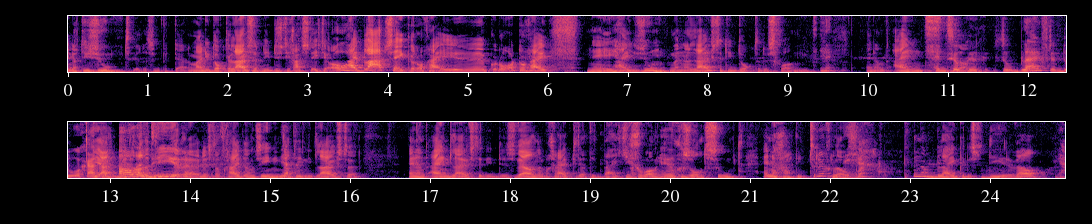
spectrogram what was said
En dat hij zoomt, willen ze hem vertellen. Maar die dokter luistert niet, dus die gaat steeds zeggen, oh hij blaast zeker, of hij knort, of hij... Nee, hij zoomt, maar dan luistert die dokter dus gewoon niet. Nee. En aan het eind... En zo, dan- zo blijft het doorgaan ja, met met alle, dieren. Dus dat ga je dan zien, Ja. dat hij niet luistert. En aan het eind luistert hij dus wel. En dan begrijpt hij dat het bijtje gewoon heel gezond zoomt. En dan gaat hij teruglopen. En dan blijken dus de dieren wel Ja.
